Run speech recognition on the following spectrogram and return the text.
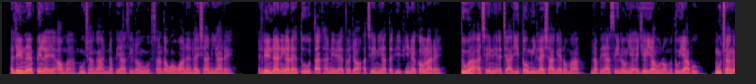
။အလင်းနဲ့ပင်လယ်ရဲ့အောက်မှာမူချန်ကနတ်ဖျားစီးလုံးကိုစမ်းတဝဝနဲ့လိုက်ရှာနေရတယ်။အလင်းတန်းတွေကလည်းသူ့ကိုတိုက်ခိုက်နေတဲ့အတွက်ကြောင့်အချိန်တွေကတဖြည်းဖြည်းနဲ့ကုန်လာတယ်။သူကအချိန်တွေအကြာကြီးတုံးပြီးလိုက်ရှာခဲ့တော့မှနတ်ဖျားစီးလုံးရဲ့အရေးရောင်ကိုတော့မတွေ့ရဘူး။ မူချန်က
